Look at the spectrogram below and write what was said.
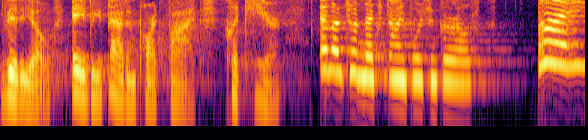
video, AB Pattern Part 5, click here. And until next time, boys and girls, bye.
